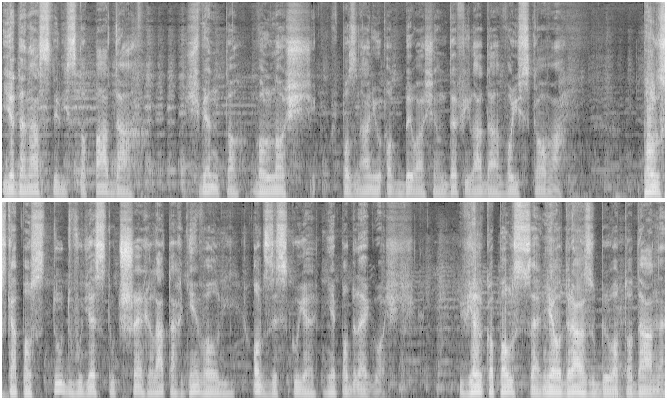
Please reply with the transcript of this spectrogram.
11 listopada, święto wolności. W Poznaniu odbyła się defilada wojskowa. Polska po 123 latach niewoli odzyskuje niepodległość. Wielkopolsce nie od razu było to dane.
